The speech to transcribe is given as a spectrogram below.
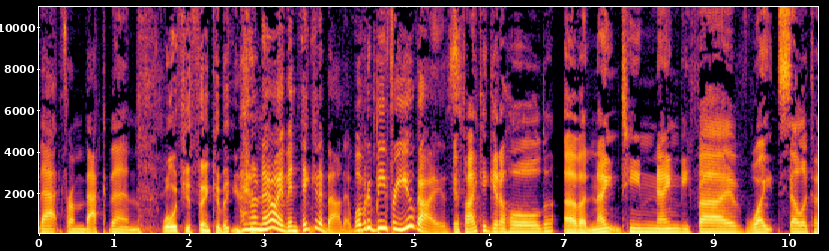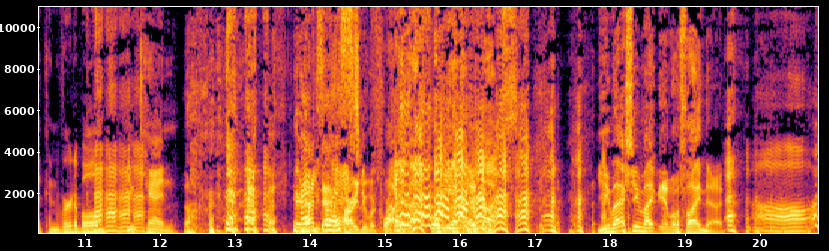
that from back then. Well, if you think of it, you I should. don't know. I've been thinking about it. What would it be for you guys? If I could get a hold of a 1995 white Celica convertible, You can. You're not that Craigslist. hard to acquire. you actually might be able to find that. Aw.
